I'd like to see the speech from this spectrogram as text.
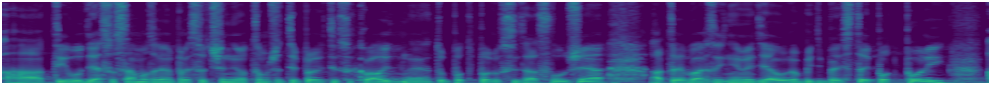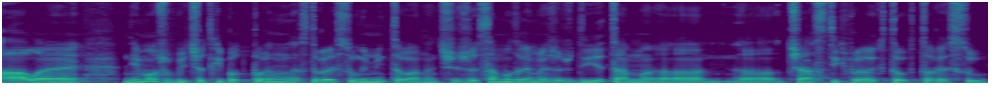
a tí ľudia sú samozrejme presvedčení o tom, že tie projekty sú kvalitné a tú podporu si zaslúžia a treba ich nevedia urobiť bez tej podpory, ale nemôžu byť všetky podporené, zdroje sú limitované. Čiže samozrejme, že vždy je tam e, časť tých projektov, ktoré sú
